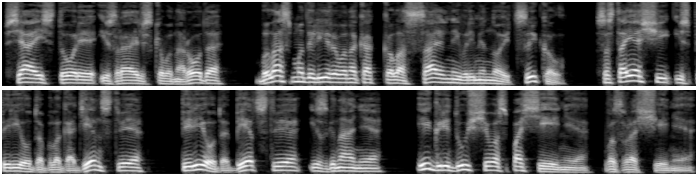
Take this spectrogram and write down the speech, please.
вся история израильского народа была смоделирована как колоссальный временной цикл, состоящий из периода благоденствия, периода бедствия, изгнания и грядущего спасения, возвращения,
